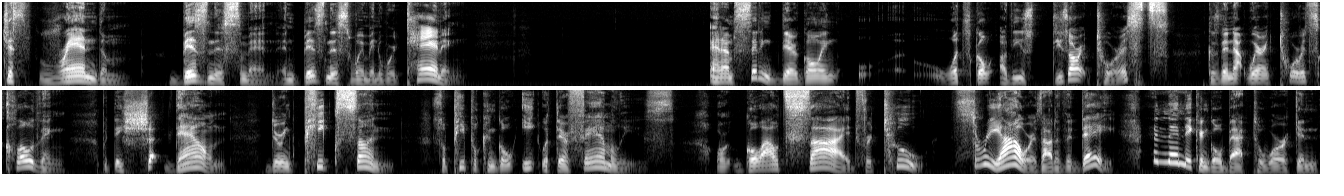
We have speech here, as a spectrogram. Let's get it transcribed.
just random businessmen and businesswomen were tanning. And I'm sitting there going, what's going are these these aren't tourists because they're not wearing tourist clothing, but they shut down during peak sun so people can go eat with their families or go outside for 2 3 hours out of the day and then they can go back to work and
